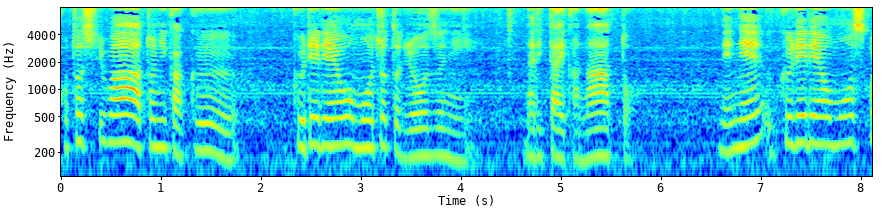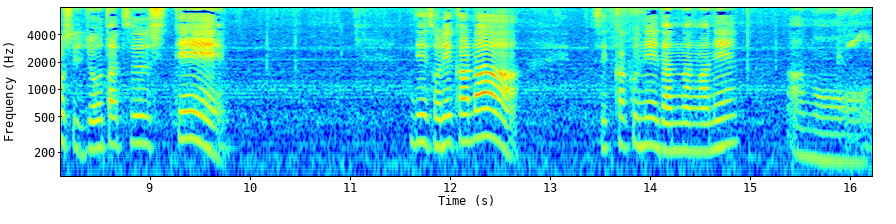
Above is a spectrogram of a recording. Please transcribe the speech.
今年はとにかく、ウクレレをもうちょっと上手になりたいかなと。でね、ウクレレをもう少し上達して、で、それから、せっかくね、旦那がね、あの、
